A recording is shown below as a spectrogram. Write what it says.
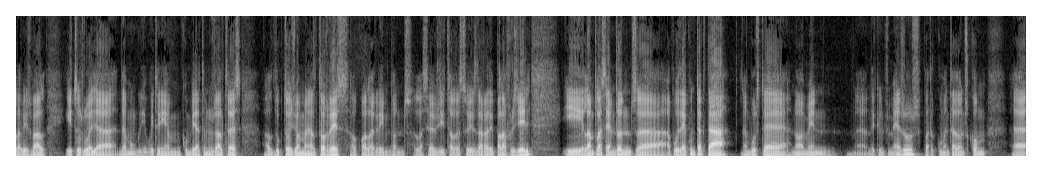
la Bisbal i Torroella de Montgrí. Avui teníem convidat amb nosaltres el doctor Joan Manel Torres, al qual agraïm doncs, la seva visita als estudis de Ràdio Palafrugell i l'emplacem doncs, a, a poder contactar amb vostè novament eh, d'aquí uns mesos per comentar doncs, com eh,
